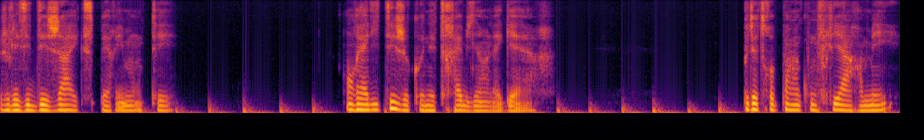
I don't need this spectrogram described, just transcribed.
Je les ai déjà expérimentées. En réalité, je connais très bien la guerre. Peut-être pas un conflit armé,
